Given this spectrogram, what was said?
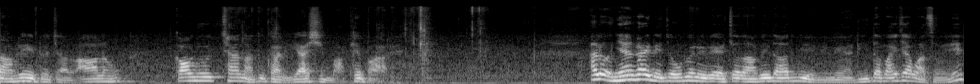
တာပရိအတွက်ကြတော့အားလုံးကောင်းကျိုးချမ်းသာဒုက္ခတွေရရှိမှာဖြစ်ပါတယ်အဲ့လိုအညာခိုက်တွေကြုံတွေ့နေတဲ့ကျတာပေးသားသူတွေအနေနဲ့ဒီတပိုင်းချမှာဆိုရင်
